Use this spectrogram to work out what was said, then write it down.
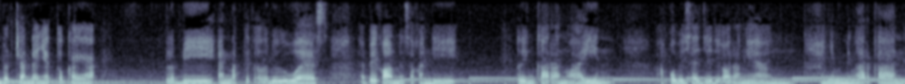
bercandanya tuh kayak lebih enak gitu lebih luas. Tapi kalau misalkan di lingkaran lain aku bisa jadi orang yang hanya mendengarkan.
